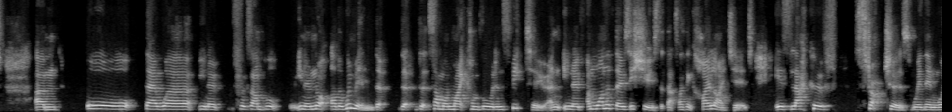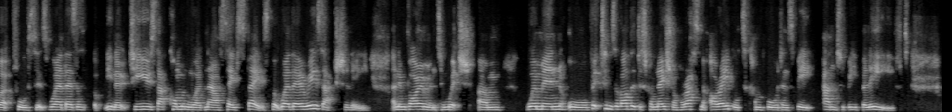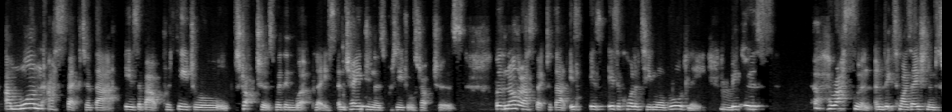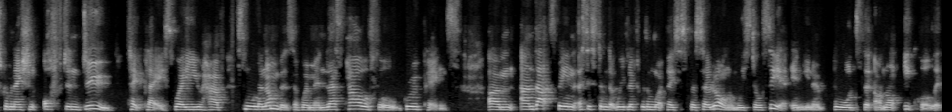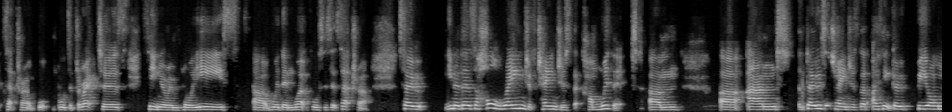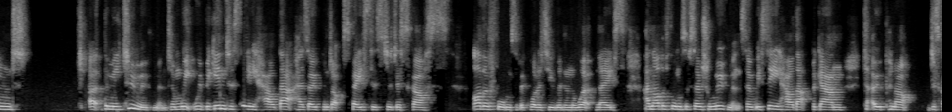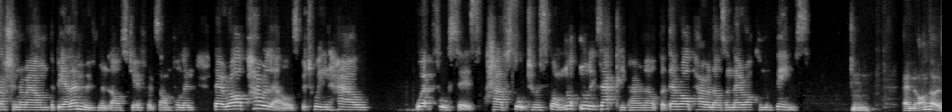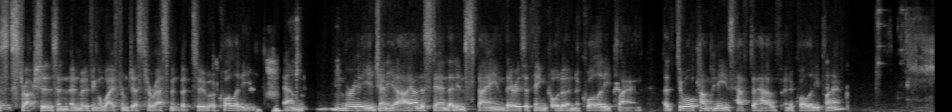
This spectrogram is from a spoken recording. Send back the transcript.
Um, or there were, you know, for example, you know, not other women that that that someone might come forward and speak to, and you know, and one of those issues that that's I think highlighted is lack of structures within workforces where there's a you know to use that common word now safe space but where there is actually an environment in which um, women or victims of other discrimination or harassment are able to come forward and speak and to be believed and one aspect of that is about procedural structures within workplace and changing those procedural structures but another aspect of that is is, is equality more broadly mm. because harassment and victimization and discrimination often do take place where you have smaller numbers of women, less powerful groupings. Um, and that's been a system that we've lived with in workplaces for so long, and we still see it in, you know, boards that are not equal, etc., boards of directors, senior employees uh, within workforces, etc. So, you know, there's a whole range of changes that come with it. Um, uh, and those are changes that I think go beyond uh, the Me Too movement. And we, we begin to see how that has opened up spaces to discuss other forms of equality within the workplace and other forms of social movement. So we see how that began to open up discussion around the BLM movement last year, for example. And there are parallels between how workforces have sought to respond. Not not exactly parallel, but there are parallels and there are common themes. Mm. And on those structures and, and, moving away from just harassment but to equality, um, Maria Eugenia, I understand that in Spain there is a thing called an equality plan. Uh, do all companies have to have an equality plan?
